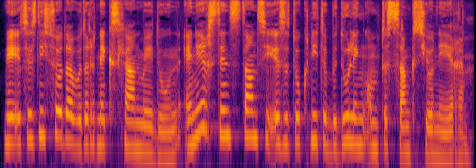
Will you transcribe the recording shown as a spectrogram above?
Nee, het is niet zo dat we er niks gaan mee doen. In eerste instantie is het ook niet de bedoeling om te sanctioneren.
